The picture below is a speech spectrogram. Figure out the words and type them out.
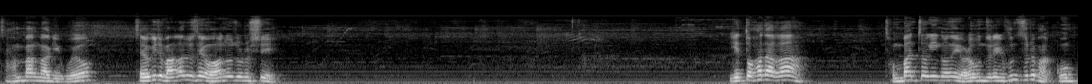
자 한방각이고요. 자 여기 좀 막아주세요 와노조로씨 이게 또 하다가 전반적인 거는 여러분들의 훈수를 받고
